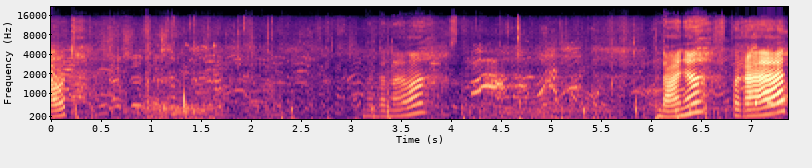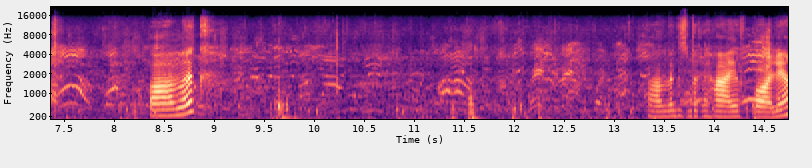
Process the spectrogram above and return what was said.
Аут. На Данила. Даня, вперед. Павлик. Павлик зберігає в полі.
